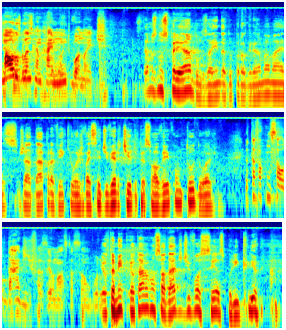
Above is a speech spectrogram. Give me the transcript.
Mauro Blankenheim, muito boa noite. Estamos nos preâmbulos ainda do programa, mas já dá para ver que hoje vai ser divertido. O pessoal veio com tudo hoje. Eu estava com saudade de fazer o nosso Estação Hamburgo. Eu também, eu estava com saudade de vocês, por incrível.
